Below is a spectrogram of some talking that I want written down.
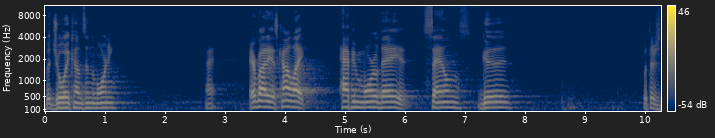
But joy comes in the morning. Everybody is kind of like Happy Memorial Day. It sounds good, but there's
